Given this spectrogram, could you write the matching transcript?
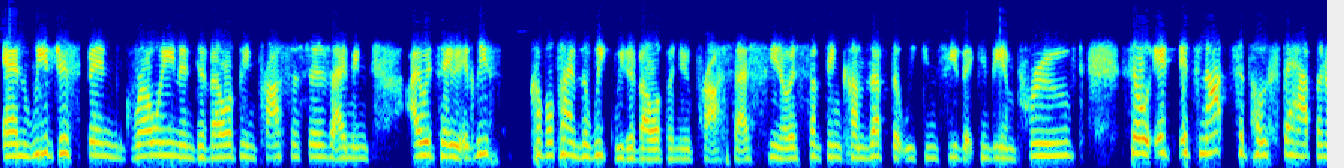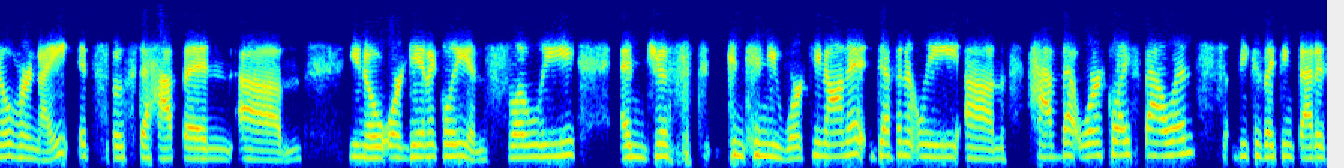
And we've just been growing and developing processes. I mean, I would say at least couple times a week we develop a new process you know if something comes up that we can see that can be improved. So it, it's not supposed to happen overnight. It's supposed to happen um, you know, organically and slowly and just continue working on it. Definitely um, have that work life balance because I think that is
